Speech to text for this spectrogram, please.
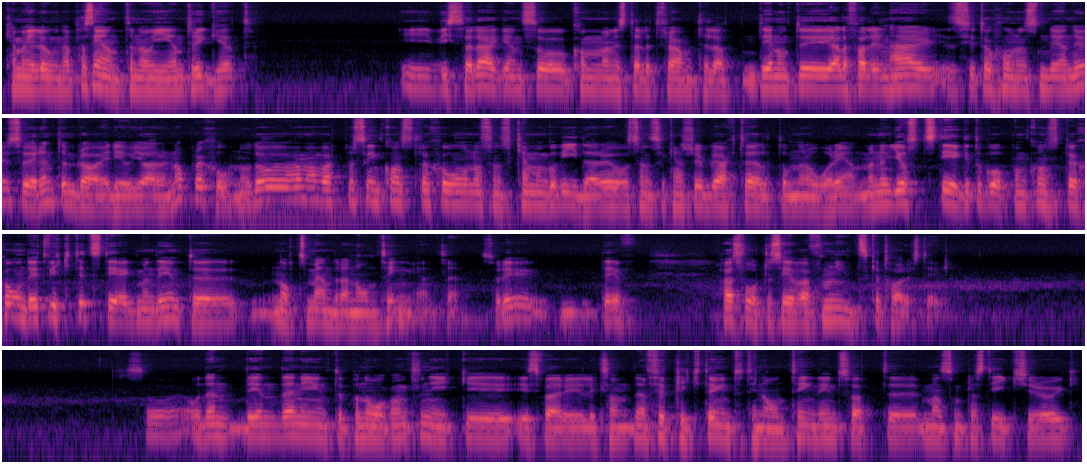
kan man ju lugna patienten och ge en trygghet i vissa lägen så kommer man istället fram till att det är nog inte, i alla fall i den här situationen som det är nu, så är det inte en bra idé att göra en operation. Och då har man varit på sin konsultation och sen så kan man gå vidare och sen så kanske det blir aktuellt om några år igen. Men just steget att gå på en konsultation, det är ett viktigt steg men det är ju inte något som ändrar någonting egentligen. Så det, det har jag svårt att se varför man inte ska ta det steget. Så, och den, den, den är ju inte på någon klinik i, i Sverige, liksom, den förpliktar ju inte till någonting. Det är inte så att eh, man som plastikkirurg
